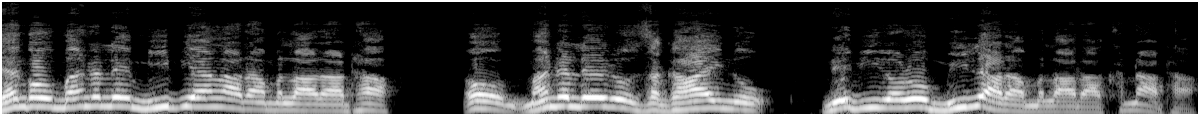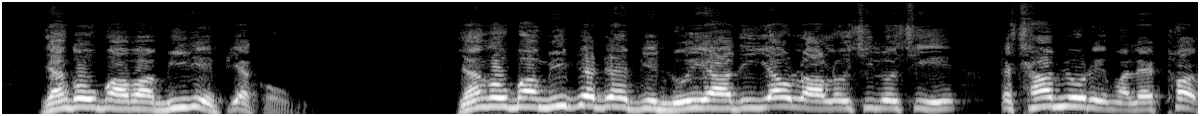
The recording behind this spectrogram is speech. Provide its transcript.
ရန်ကုန်မန္တလေးမီးပြန်လာတာမလာတာထားဟောမန္တလေးတို့စကိုင်းတို့နေပြည်တော်တို့မီးလာတာမလာတာခဏထားရန်ကုန်မှာပါမီးတွေပြက်ကုန်ပြီ ရန်ကုန်မှာမီးပြတ်တဲ့အပြင်ຫນွေရာသီရောက်လာလို့ရှိလို့ရှိရင်တခြားမြို့တွေမှာလည်းထပ်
